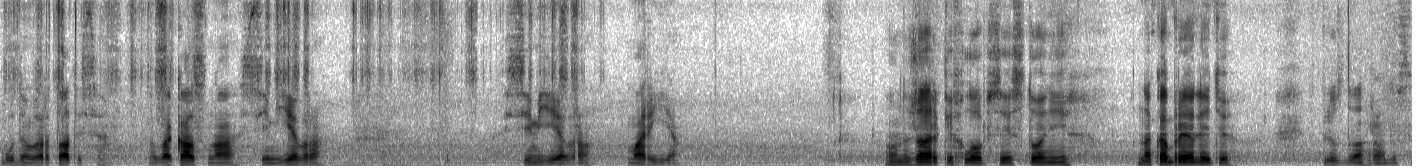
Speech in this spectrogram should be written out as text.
будемо вертатися. Заказ на 7 євро. 7 євро. Марія. Вон жаркі хлопці Естонії. На кабріолеті плюс 2 градуси.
